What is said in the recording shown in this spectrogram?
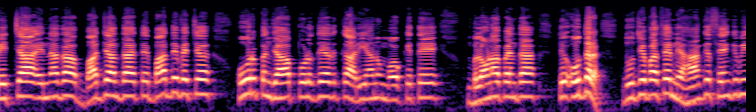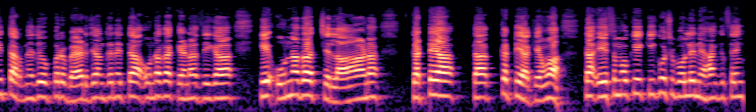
ਪੇਚਾ ਇਹਨਾਂ ਦਾ ਵੱਧ ਜਾਂਦਾ ਹੈ ਤੇ ਬਾਅਦ ਦੇ ਵਿੱਚ ਹੋਰ ਪੰਜਾਬ ਪੁਲਿਸ ਦੇ ਅਧਿਕਾਰੀਆਂ ਨੂੰ ਮੌਕੇ ਤੇ ਬੁਲਾਉਣਾ ਪੈਂਦਾ। ਤੇ ਉਧਰ ਦੂਜੇ ਪਾਸੇ ਨਿਹੰਗ ਸਿੰਘ ਵੀ ਧਰਨੇ ਦੇ ਉੱਪਰ ਬੈਠ ਜਾਂਦੇ ਨੇ ਤਾਂ ਉਹਨਾਂ ਦਾ ਕਹਿਣਾ ਸੀਗਾ ਕਿ ਉਹਨਾਂ ਦਾ ਚਲਾਨ ਕੱਟਿਆ ਤਾਂ ਕੱਟਿਆ ਕਿਉਂ ਆ? ਤਾਂ ਇਸ ਮੌਕੇ ਕੀ ਕੁਝ ਬੋਲੇ ਨਿਹੰਗ ਸਿੰਘ?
